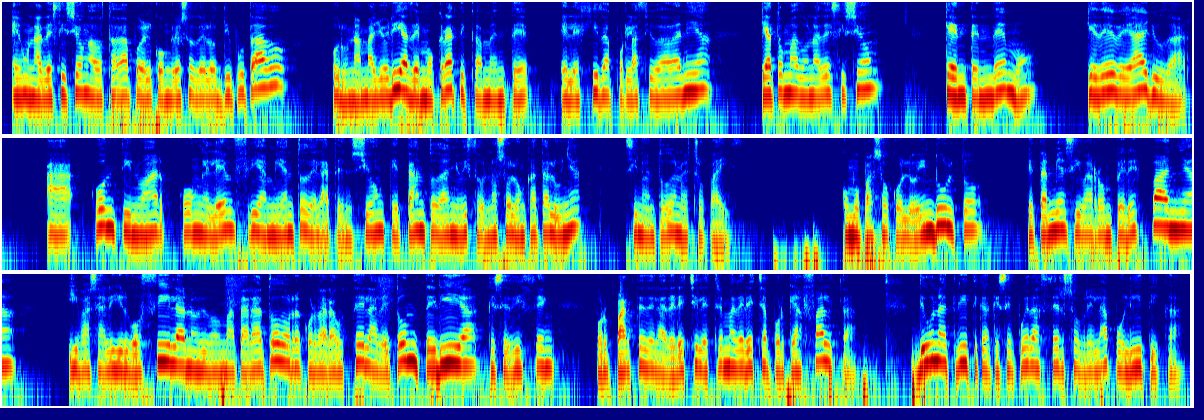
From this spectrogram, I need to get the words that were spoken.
es una decisión adoptada por el Congreso de los Diputados, por una mayoría democráticamente elegida por la ciudadanía que ha tomado una decisión que entendemos que debe ayudar a continuar con el enfriamiento de la tensión que tanto daño hizo no solo en Cataluña, sino en todo nuestro país. Como pasó con los indultos, que también se iba a romper España, iba a salir Gocila, nos iba a matar a todos, recordará usted la de tontería que se dicen por parte de la derecha y la extrema derecha, porque a falta de una crítica que se pueda hacer sobre la política,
